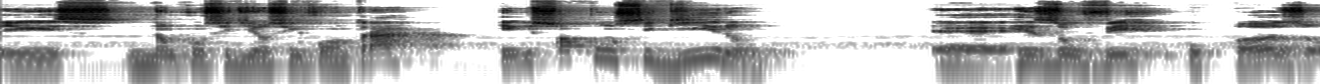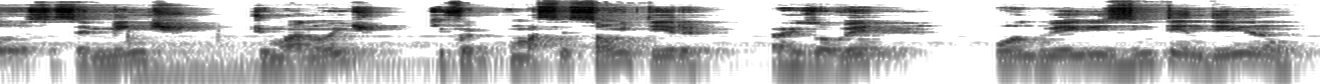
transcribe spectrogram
eles não conseguiam se encontrar, eles só conseguiram é, resolver o puzzle, essa semente de uma noite, que foi uma sessão inteira para resolver, quando eles entenderam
